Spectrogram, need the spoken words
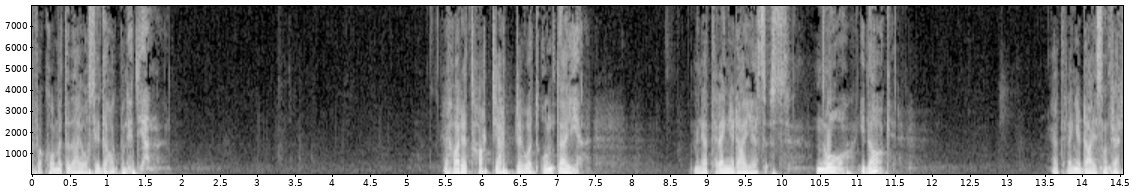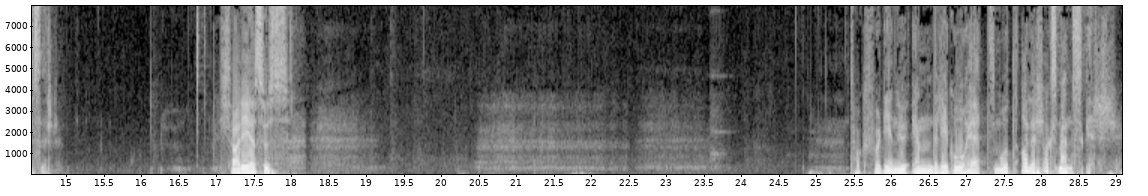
Jeg får komme til deg også i dag på nytt igjen. Jeg har et hardt hjerte og et ondt øye, men jeg trenger deg, Jesus, nå, i dag. Jeg trenger deg som frelser. Kjære Jesus. Takk for din uendelige godhet mot alle slags mennesker.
